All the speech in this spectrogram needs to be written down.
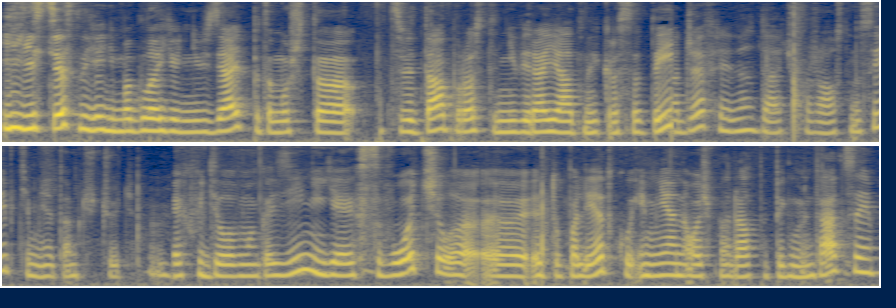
И, естественно, я не могла ее не взять, потому что цвета просто невероятной красоты. А Джеффри, на сдачу, пожалуйста, насыпьте мне там чуть-чуть. Я их видела в магазине, я их сводчила, э, эту палетку, и мне она очень понравилась по пигментации.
